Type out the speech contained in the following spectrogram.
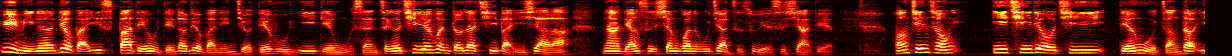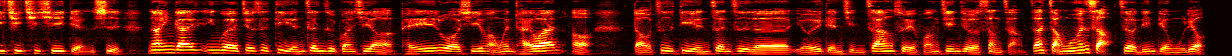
玉米呢，六百一十八点五跌到六百零九，跌幅一点五三，整个七月份都在七百以下啦。那粮食相关的物价指数也是下跌。黄金从一七六七点五涨到一七七七点四，那应该因为就是地缘政治关系啊，裴洛西访问台湾哦，导致地缘政治的有一点紧张，所以黄金就上涨，但涨幅很少，只有零点五六。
